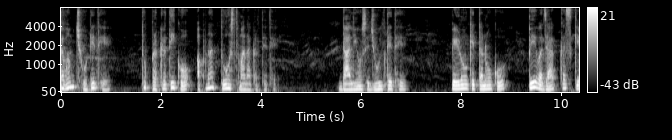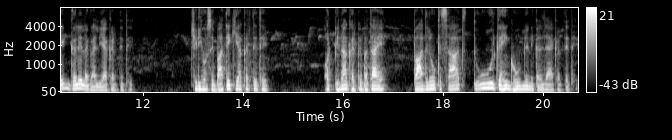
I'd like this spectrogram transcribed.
जब हम छोटे थे तो प्रकृति को अपना दोस्त माना करते थे। डालियों से झूलते थे, पेड़ों के तनों को बेवजह कस के गले लगा लिया करते थे। चिड़ियों से बातें किया करते थे, और बिना घर पे बताए बादलों के साथ दूर कहीं घूमने निकल जाया करते थे।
